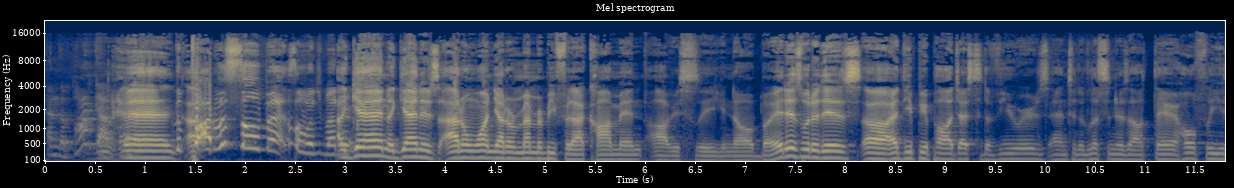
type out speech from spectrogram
and the podcast, man, the pod was so bad, so much better. Again, again, is I don't want y'all to remember me for that comment, obviously, you know, but it is what it is. Uh, I deeply apologize to the viewers and to the listeners out there. Hopefully, you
